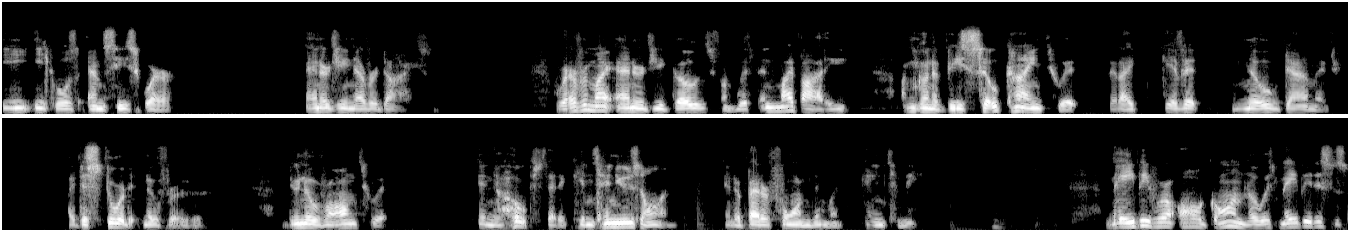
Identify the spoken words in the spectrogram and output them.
E equals mc squared. Energy never dies. Wherever my energy goes from within my body, I'm going to be so kind to it that I give it no damage. I distort it no further, do no wrong to it in the hopes that it continues on in a better form than when it came to me. Maybe we're all gone, Lewis. Maybe this is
